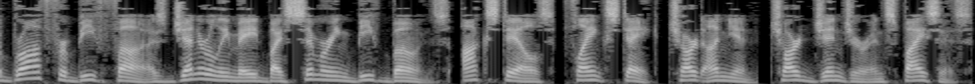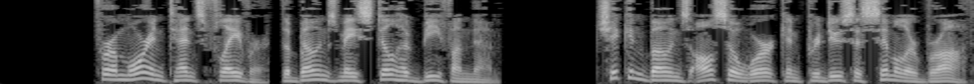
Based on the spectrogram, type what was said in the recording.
The broth for beef pho is generally made by simmering beef bones, oxtails, flank steak, charred onion, charred ginger and spices. For a more intense flavor, the bones may still have beef on them. Chicken bones also work and produce a similar broth.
